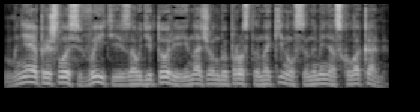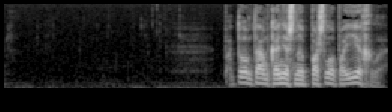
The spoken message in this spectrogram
Мне пришлось выйти из аудитории, иначе он бы просто накинулся на меня с кулаками. Потом там, конечно, пошло-поехало.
